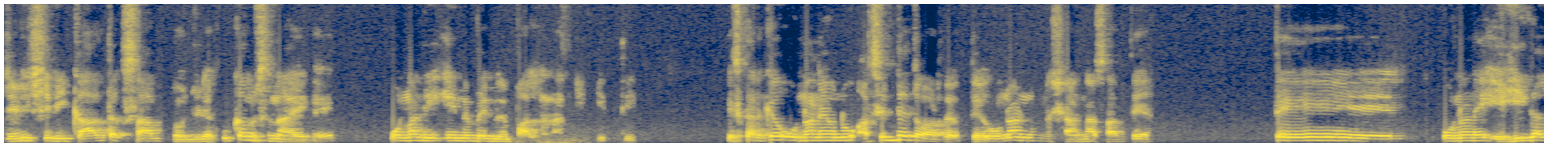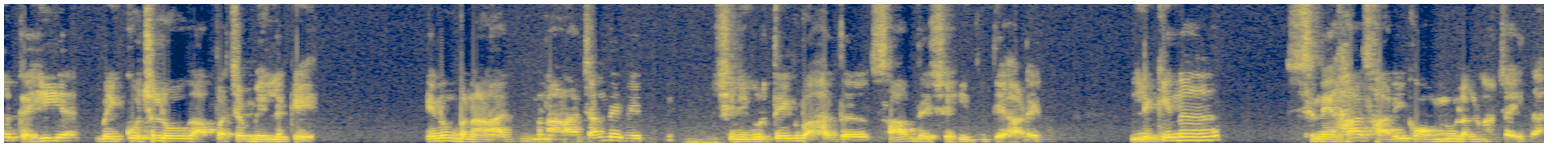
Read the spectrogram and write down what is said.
ਜਿਹੜੀ ਸ਼੍ਰੀ ਅਕਾਲ ਤਖਤ ਸਾਹਿਬ ਤੋਂ ਜਿਹੜੇ ਹੁਕਮ ਸੁਣਾਏ ਗਏ, ਉਹਨਾਂ ਦੀ ਇਨ ਬਿਨ ਪਾਲਣਾ ਨਹੀਂ ਕੀਤੀ। ਇਸ ਕਰਕੇ ਉਹਨਾਂ ਨੇ ਉਹਨੂੰ ਅਸਿੱਧੇ ਤੌਰ ਦੇ ਉੱਤੇ ਉਹਨਾਂ ਨੂੰ ਨਿਸ਼ਾਨਾ ਸਾਧਿਆ। ਤੇ ਉਹਨਾਂ ਨੇ ਇਹੀ ਗੱਲ ਕਹੀ ਹੈ ਬਈ ਕੁਝ ਲੋਕ ਆਪਸ ਚ ਮਿਲ ਕੇ ਇਹਨੂੰ ਬਣਾਉਣਾ ਬਣਾਉਣਾ ਚਾਹੁੰਦੇ ਨੇ। ਸ਼੍ਰੀ ਗੁਰੂ ਤੇਗ ਬਹਾਦਰ ਸਾਹਿਬ ਦੇ ਸ਼ਹੀਦੀ ਦਿਹਾੜੇ ਨੂੰ। ਲੇਕਿਨ ਸਨੇਹਾ ਸਾਰੀ ਕੌਮ ਨੂੰ ਲੱਗਣਾ ਚਾਹੀਦਾ।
